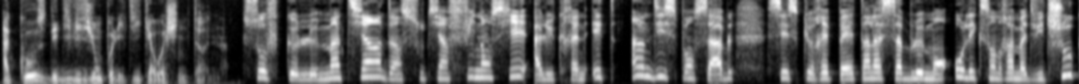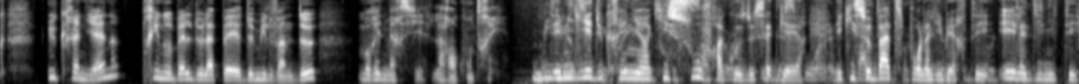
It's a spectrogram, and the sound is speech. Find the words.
à cause des divisions politiques à Washington. Sauf que le maintien d'un soutien financier à l'Ukraine est indispensable. C'est ce que répète inlassablement Alexandra Madvichuk, ukrainienne, prix Nobel de la paix 2022. Maureen Mercier l'a rencontrée. Des milliers d'Ukrainiens qui souffrent à cause de cette guerre et qui se battent pour la liberté et la dignité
